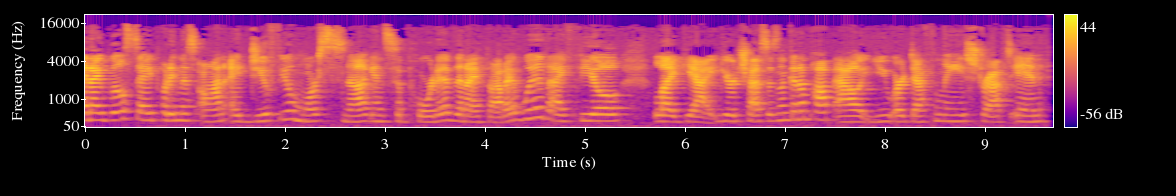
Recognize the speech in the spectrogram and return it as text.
And I will say putting this on, I do feel more snug and supportive than I thought I would. I feel like, yeah, your chest isn't gonna pop out. You are definitely strapped in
